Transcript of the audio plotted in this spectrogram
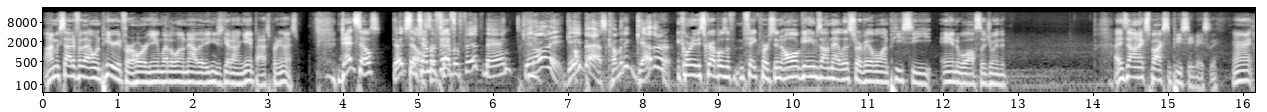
I'm excited for that one, period, for a horror game, let alone now that you can just get it on Game Pass. Pretty nice. Dead Cells, Dead Cells, September 5th. September 5th, man. Get on it. Game Pass coming together. According to Scrabbles, a fake person, all games on that list are available on PC and will also join the. It's on Xbox and PC, basically. All right.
